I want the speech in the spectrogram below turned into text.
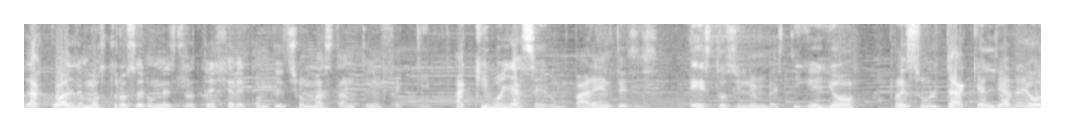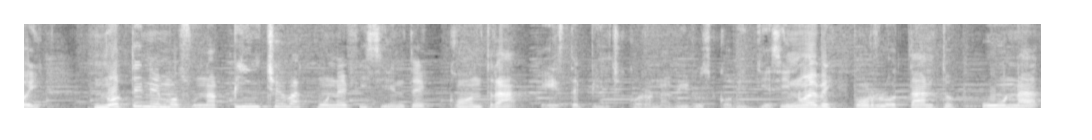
la cual demostró ser una estrategia de contención bastante efectiva. Aquí voy a hacer un paréntesis. Esto sí lo investigué yo. Resulta que al día de hoy no tenemos una pinche vacuna eficiente contra este pinche coronavirus COVID-19. Por lo tanto, una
